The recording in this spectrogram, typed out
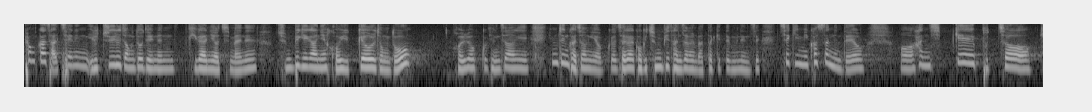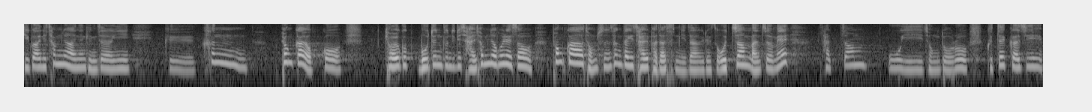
평가 자체는 일주일 정도 되는 기간이었지만은 준비 기간이 거의 6개월 정도 걸렸고 굉장히 힘든 과정이었고요. 제가 거기 준비 단장을 맡았기 때문에 이제 책임이 컸었는데요. 어, 한 10개 부처 기관이 참여하는 굉장히 그 큰 평가였고 결국 모든 분들이 잘 협력을 해서 평가 점수는 상당히 잘 받았습니다. 그래서 5점 만점에 4.52 정도로 그때까지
